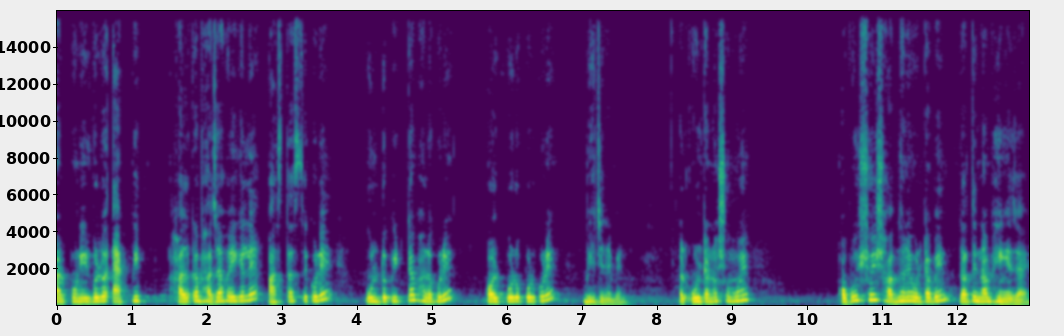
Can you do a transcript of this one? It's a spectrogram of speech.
আর পনিরগুলো এক পিঠ হালকা ভাজা হয়ে গেলে আস্তে আস্তে করে উল্টো পিঠটা ভালো করে অল্পর ওপর করে ভেজে নেবেন। আর উল্টানোর সময় অবশ্যই সাবধানে উল্টাবেন যাতে না ভেঙে যায়।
